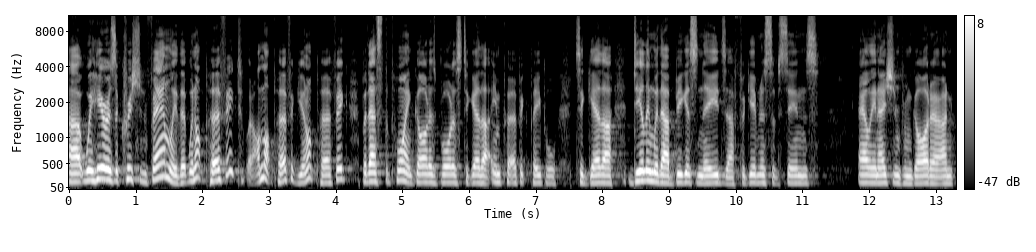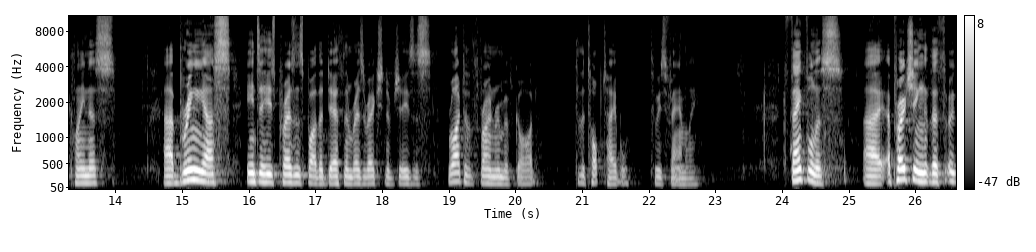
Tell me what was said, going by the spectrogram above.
uh, we're here as a Christian family, that we're not perfect. I'm not perfect, you're not perfect, but that's the point. God has brought us together, imperfect people together, dealing with our biggest needs, our forgiveness of sins, alienation from God, our uncleanness, uh, bringing us into his presence by the death and resurrection of Jesus, right to the throne room of God, to the top table, to his family. Thankfulness, uh, approaching the th-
